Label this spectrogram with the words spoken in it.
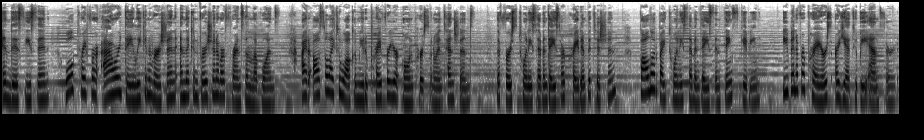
In this season, we'll pray for our daily conversion and the conversion of our friends and loved ones. I'd also like to welcome you to pray for your own personal intentions. The first 27 days are prayed in petition, followed by 27 days in thanksgiving, even if our prayers are yet to be answered.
